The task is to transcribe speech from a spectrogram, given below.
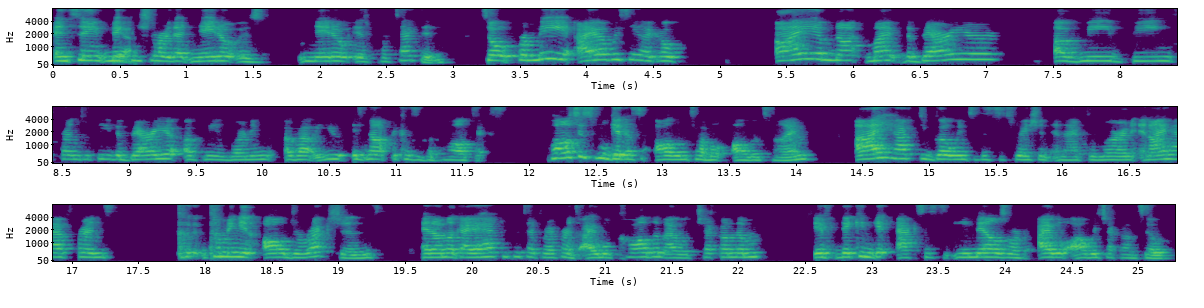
and saying, making yeah. sure that NATO is NATO is protected. So for me, I always say, I go, I am not my the barrier of me being friends with you, the barrier of me learning about you is not because of the politics. Politics will get us all in trouble all the time. I have to go into the situation and I have to learn. And I have friends c- coming in all directions. And I'm like, I have to protect my friends. I will call them, I will check on them if they can get access to emails, or I will always check on. So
